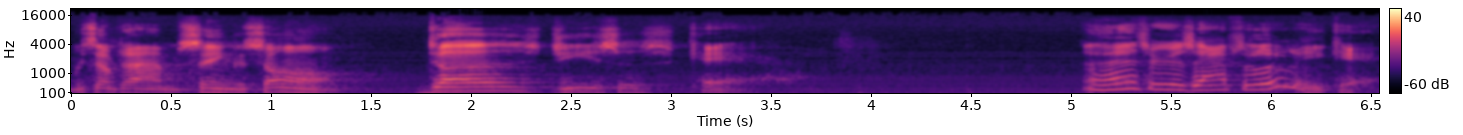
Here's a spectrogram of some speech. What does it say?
We sometimes sing the song, Does Jesus care? And the answer is absolutely he cares.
